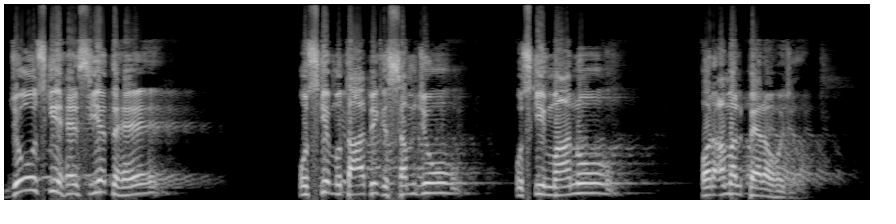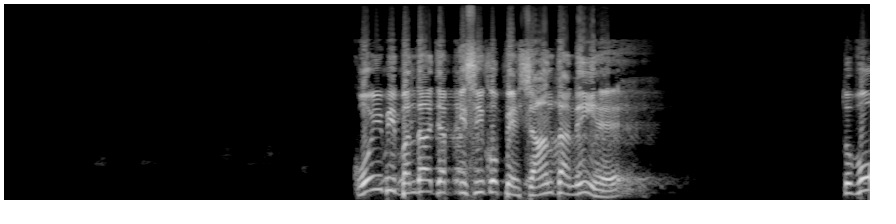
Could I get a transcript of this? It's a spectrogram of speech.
جو اس کی حیثیت ہے، اس کے مطابق سمجھوں، اس کی مانوں اور عمل پیرا ہو جاؤ کوئی بھی بندہ جب کسی کو پہچانتا نہیں ہے، تو وہ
